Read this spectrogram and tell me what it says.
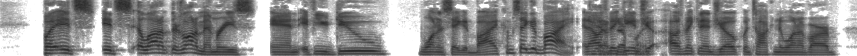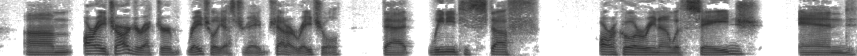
but it's it's a lot of there's a lot of memories, and if you do want to say goodbye, come say goodbye. And I Yeah, was making a jo- I was making a joke when talking to one of our um, our HR director Rachel yesterday. Shout out Rachel that we need to stuff Arco Arena with sage and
